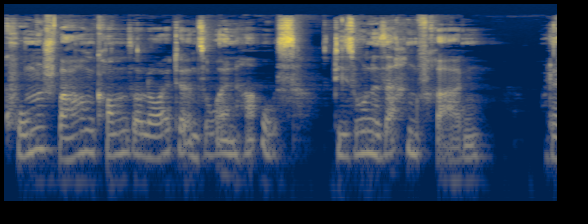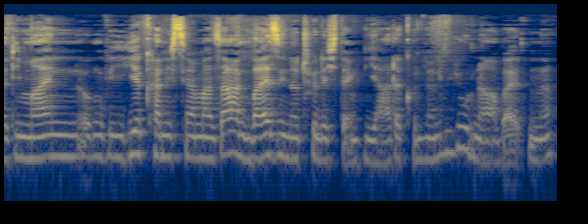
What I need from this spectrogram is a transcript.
komisch, warum kommen so Leute in so ein Haus, die so eine Sachen fragen? Oder die meinen irgendwie, hier kann ich es ja mal sagen, weil sie natürlich denken, ja, da können ja nur Juden arbeiten. Ne?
